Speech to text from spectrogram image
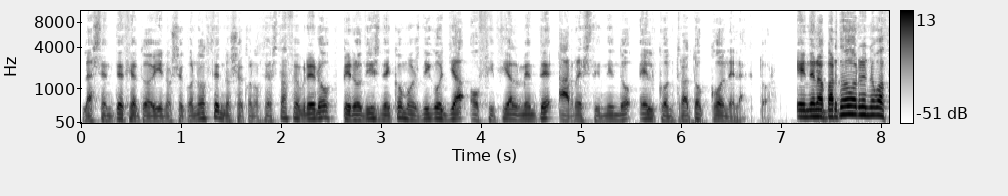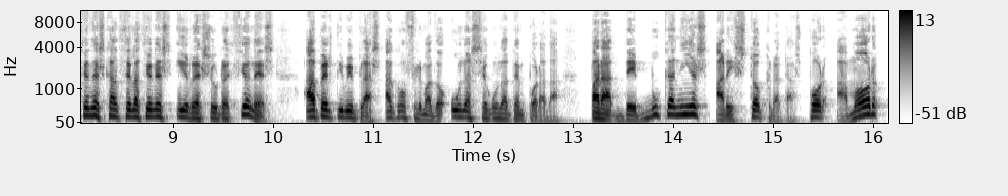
La sentencia todavía no se conoce, no se conoce hasta febrero, pero Disney, como os digo, ya oficialmente ha rescindido el contrato con el actor. En el apartado de renovaciones, cancelaciones y resurrecciones, Apple TV Plus ha confirmado una segunda temporada para The Buccaneers Aristócratas por Amor,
